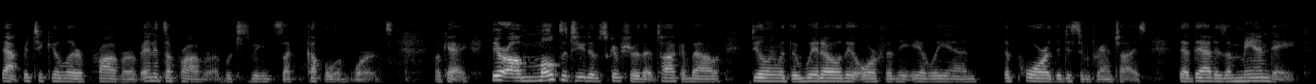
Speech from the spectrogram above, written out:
that particular proverb, and it's a proverb, which means like a couple of words. Okay, there are a multitude of scripture that talk about dealing with the widow, the orphan, the alien, the poor, the disenfranchised. That that is a mandate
